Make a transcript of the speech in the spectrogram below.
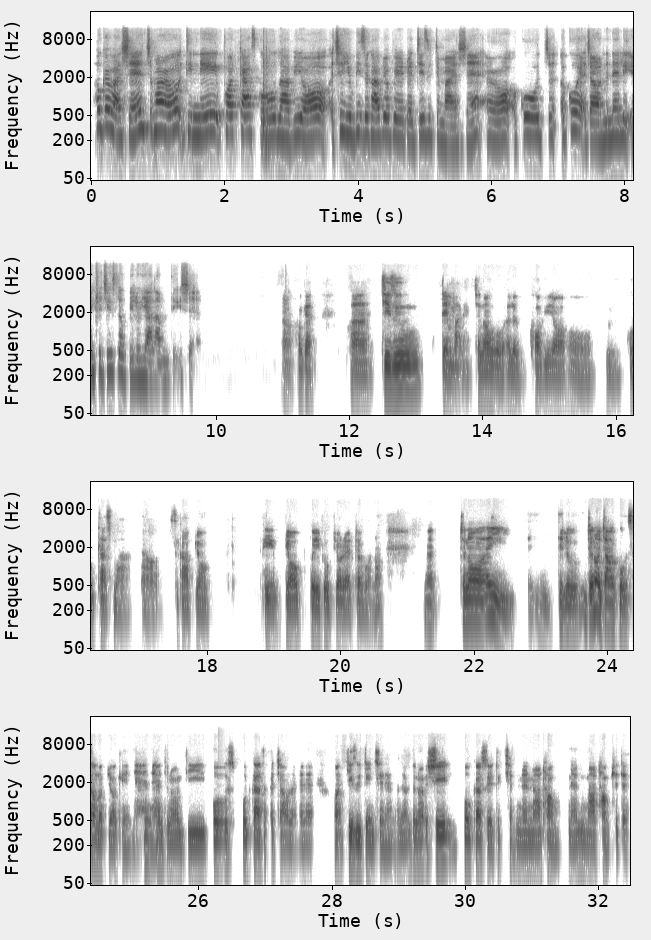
ဟုတ်ကဲ့ပါရှင်ကျမတို့ဒီနေ့ podcast ကိုလာပြီးတော့အချိန်ယူပြီးစကားပြောပြတဲ့အတွက်ကျေးဇူးတင်ပါတယ်ရှင်အဲ့တော့အကိုအကိုရဲ့အကြောင်းနည်းနည်းလေး introduce လုပ်ပေးလို့ရလားမသိရှင်အာဟုတ်ကဲ့အာကျေးဇူးတင်ပါတယ်ကျွန်တော်ကိုအဲ့လိုခေါ်ပြီးတော့ဟို podcast မှာစကားပြောပြောပေးဖို့ပြောရတဲ့အတွက်ပေါ့နော်အဲကျွန်တော်အဲ့ဒီ လိုကျွန်တော်အကြောင်းကိုစမပြောခင်ကျွန်တော်ဒီ post podcast အကြောင်းလည်းနည်းနည်းဟိုကျေးဇူးတင်ချင်တယ်ကျွန်တော်အရှိ podcast ရဲ့တစ်ချက်နည်းနားထောင်နည်းနားထောင်ဖြစ်တယ်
